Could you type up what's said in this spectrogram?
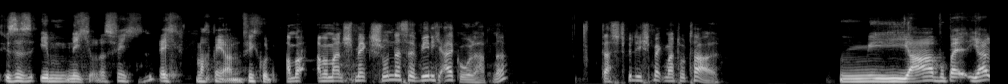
ist es eben nicht. Und das finde ich echt, macht mich an, finde ich gut. Aber, aber man schmeckt schon, dass er wenig Alkohol hat, ne? Das finde ich, schmeckt man total. Ja, wobei, ja,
